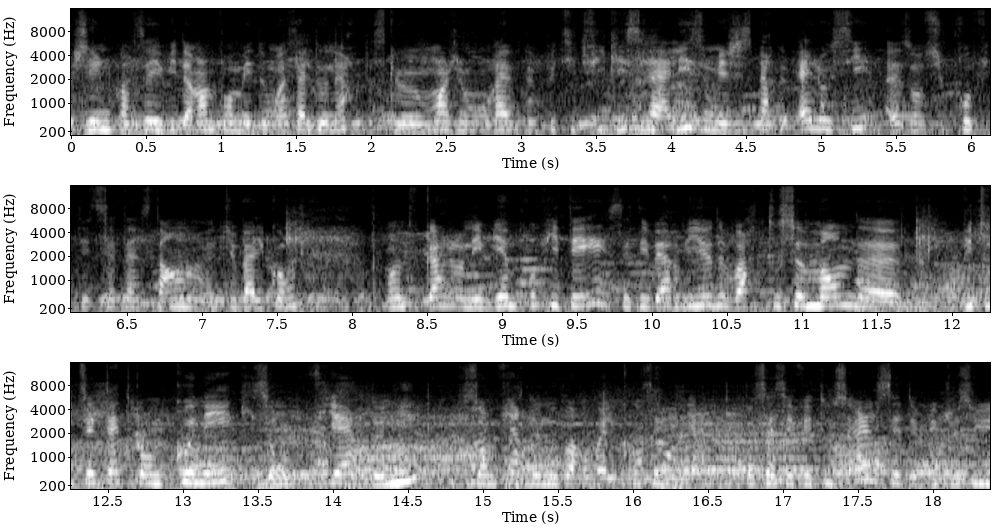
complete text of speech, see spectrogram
j'ai une pensée évidemment pour mes demoiselles d'honneur parce que moi j'ai mon rêve de petite fille qui se réalise mais j'espère qu'elles aussi elles ont su profiter de cet instant euh, du balcon. En tout cas j'en ai bien profité, c'était merveilleux de voir tout ce monde, euh, puis toutes ces têtes qu'on connaît qui sont fiers de nous, qui sont fiers de nous voir au balcon, c'est génial. Ça s'est fait tout seul, c'est depuis que je suis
